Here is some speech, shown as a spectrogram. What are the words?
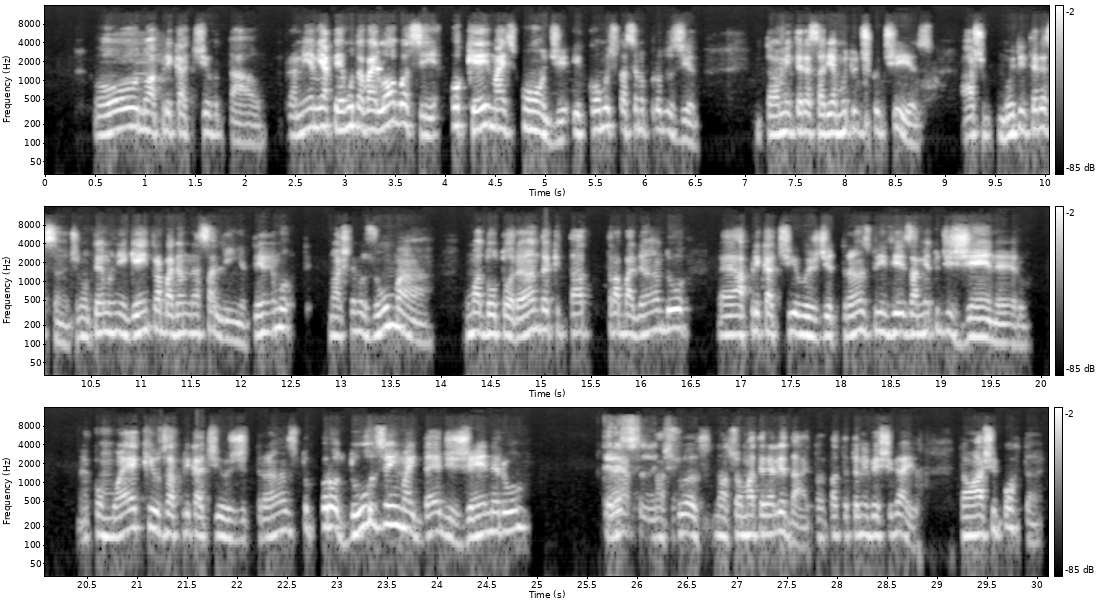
ou no aplicativo tal. Para mim, a minha pergunta vai logo assim, ok, mas onde e como isso está sendo produzido? Então, me interessaria muito discutir isso. Acho muito interessante. Não temos ninguém trabalhando nessa linha. Temos, nós temos uma, uma doutoranda que está trabalhando é, aplicativos de trânsito e enviesamento de gênero. Né? Como é que os aplicativos de trânsito produzem uma ideia de gênero né, na, sua, na sua materialidade. Então, está tentando investigar isso. Então, acho importante.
